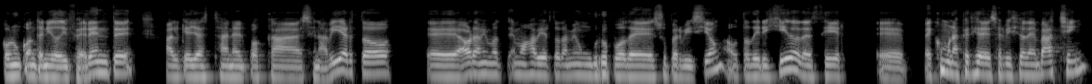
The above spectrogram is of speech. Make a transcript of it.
con un contenido diferente al que ya está en el podcast en abierto. Eh, ahora mismo hemos abierto también un grupo de supervisión autodirigido, es decir, eh, es como una especie de servicio de matching,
